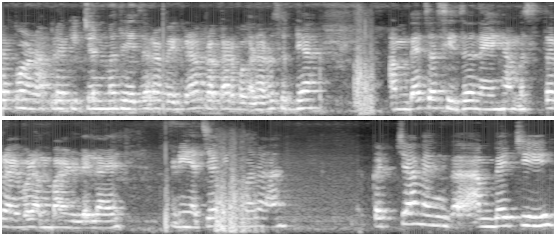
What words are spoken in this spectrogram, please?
आपण आपल्या किचनमध्ये जरा वेगळा प्रकार बघणार सध्या आंब्याचा सीझन आहे. ह्या मस्त रायवळ आंबा आणलेला आहे. आणि याच्याने तुम्हाला कच्च्या मँग आंब्याची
